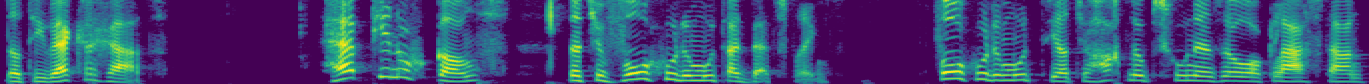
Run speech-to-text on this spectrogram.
dat die wekker gaat, heb je nog kans dat je vol goede moed uit bed springt. Vol goede moed, je had je hardloopschoenen en zo al klaarstaan.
